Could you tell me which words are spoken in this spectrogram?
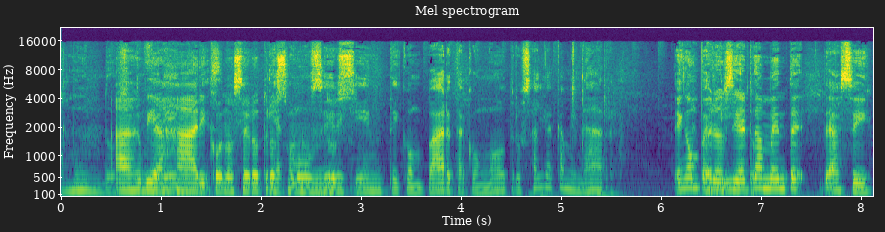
a mundos. A viajar y conocer otros y a conocer gente, comparta con otros, salga a caminar. Tenga un perrito. Pero ciertamente así,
